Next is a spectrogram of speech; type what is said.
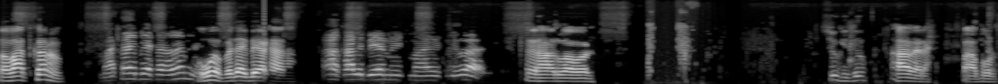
તો વાત કરો. માતા બેઠા હોય ને ઓય બધા બેઠા આ ખાલી બે મિનિટમાં આવે એટલી વાર એ આવડ શું કીધું? આવે રે પાપડ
